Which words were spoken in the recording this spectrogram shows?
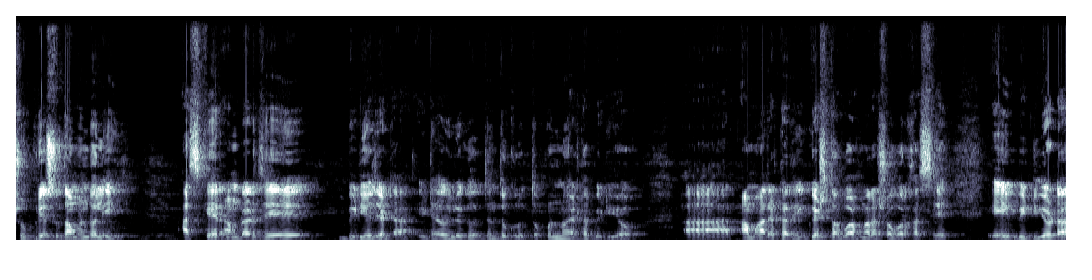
সুপ্রিয় শ্রোতামণ্ডলী আজকের আমরা যে ভিডিও যেটা, এটা হইল অত্যন্ত গুরুত্বপূর্ণ একটা ভিডিও। আর আমার একটা রিকোয়েস্ট থাকব আপনারা সবার কাছে। এই ভিডিওটা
